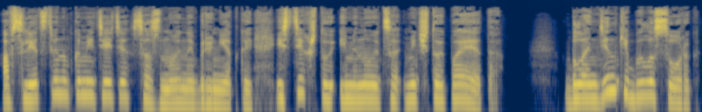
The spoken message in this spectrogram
а в следственном комитете со знойной брюнеткой, из тех, что именуются мечтой поэта. Блондинке было 40,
